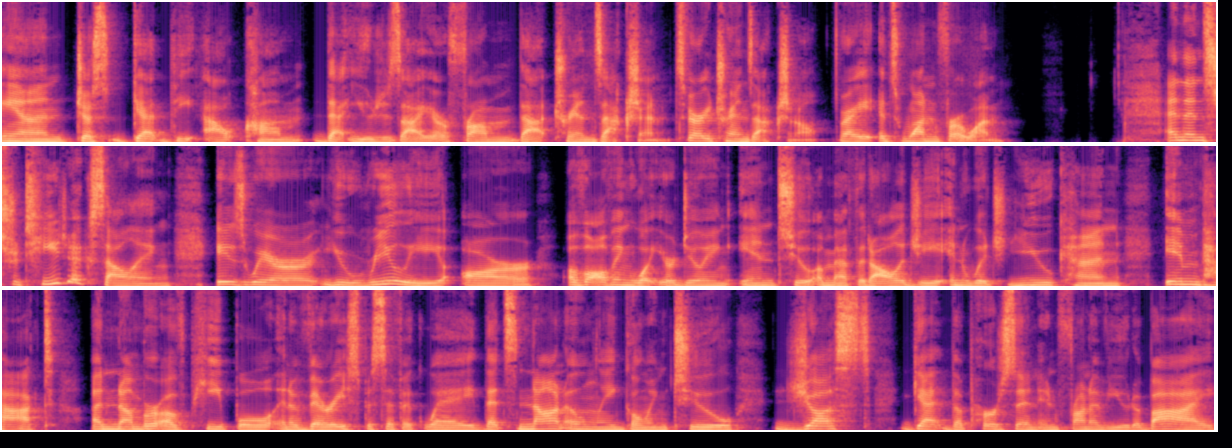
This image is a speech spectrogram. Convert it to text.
and just get the outcome that you desire from that transaction. It's very transactional, right? It's one for one. And then strategic selling is where you really are evolving what you're doing into a methodology in which you can impact a number of people in a very specific way that's not only going to just get the person in front of you to buy,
